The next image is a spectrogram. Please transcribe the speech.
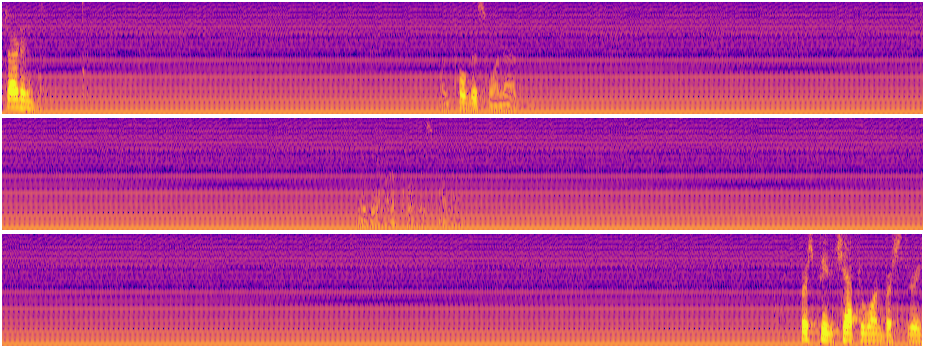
Starting. I'll pull this one up. First Peter chapter 1, verse 3.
